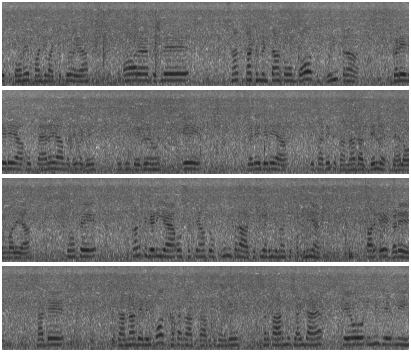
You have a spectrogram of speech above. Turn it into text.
ਵਿੱਚ ਪੌਣੇ 5 ਵੱਜ ਚੁੱਕੇ ਹੋਏ ਆ। ਔਰ ਪਿਛਲੇ 7-8 ਮਿੰਟਾਂ ਤੋਂ ਬਹੁਤ ਬੁਰੀ ਤਰ੍ਹਾਂ ਗੜੇ ਜਿਹੜੇ ਆ, ਉਹ ਪੈ ਰਹੇ ਆ ਵੱਡੇ ਵੱਡੇ। ਤੁਸੀਂ ਦੇਖ ਰਹੇ ਹੋ, ਇਹ ਗੜੇ ਜਿਹੜੇ ਆ ਤੇ ਸਾਡੇ ਕਿਸਾਨਾਂ ਦਾ ਦਿਲ ਦਹਿਲਾਉਣ ਵਾਲੇ ਆ। ਕਿਉਂਕਿ ਕਣਕ ਜਿਹੜੀ ਆ, ਉਹ ਸਿੱਟਿਆਂ ਤੋਂ ਪੂਰੀ ਤਰ੍ਹਾਂ ਆ ਚੁੱਕੀ ਅਗਲੀ ਦਿਨਾਂ ਚ ਪੱਕਣੀ ਹੈ ਪਰ ਇਹ ਗੜੇ ਸਾਡੇ ਕਿਸਾਨਾਂ ਦੇ ਲਈ ਬਹੁਤ ਖਤਰਨਾਕ ਸਾਬਤ ਹੋਣਗੇ। ਸਰਕਾਰ ਨੂੰ ਚਾਹੀਦਾ ਹੈ ਕਿ ਉਹ ਇਮੀਡੀਏਟਲੀ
